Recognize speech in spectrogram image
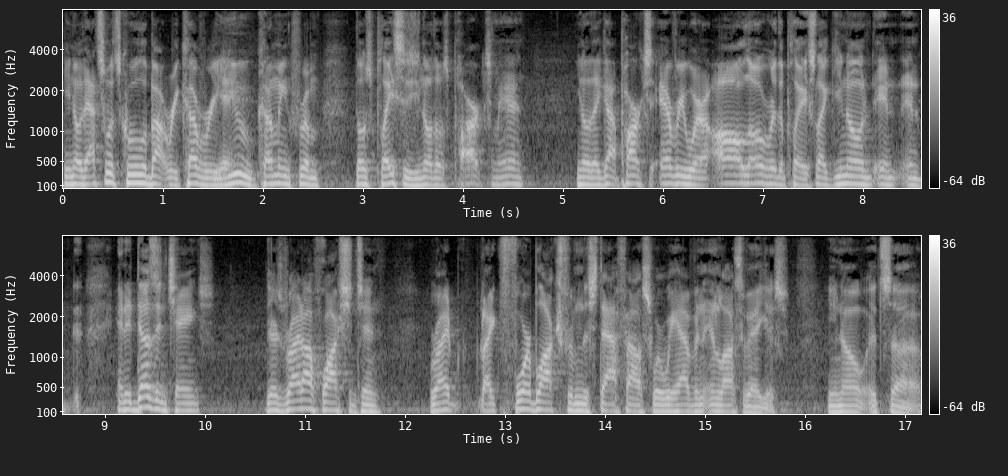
You know, that's what's cool about recovery. Yeah. You coming from those places, you know, those parks, man. You know, they got parks everywhere, all over the place. Like you know, and and and it doesn't change. There's right off Washington, right like four blocks from the staff house where we have in, in Las Vegas. You know, it's uh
